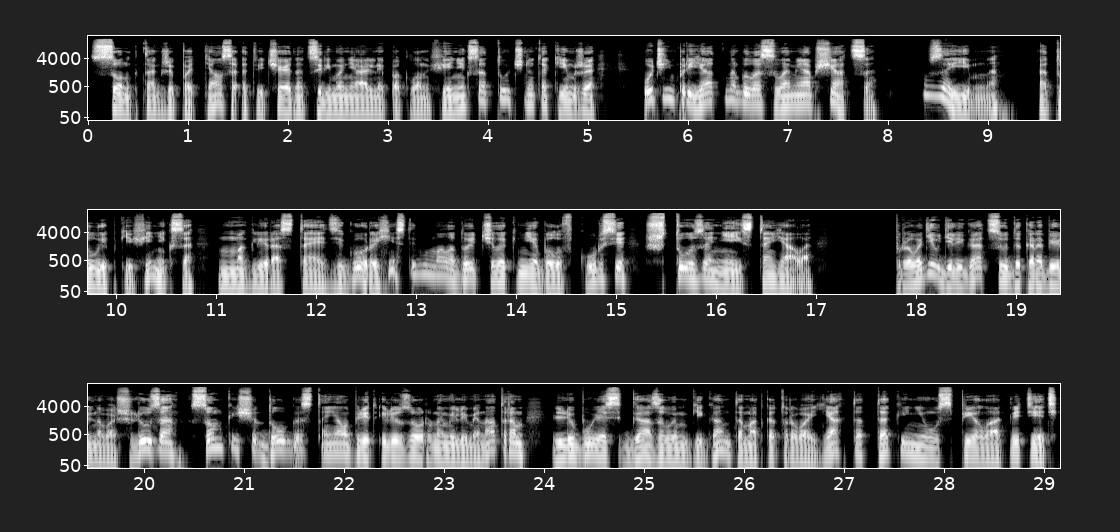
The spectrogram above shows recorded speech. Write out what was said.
Сонг также поднялся, отвечая на церемониальный поклон Феникса точно таким же. Очень приятно было с вами общаться. Взаимно. От улыбки Феникса могли растаять горы, если бы молодой человек не был в курсе, что за ней стояло – Проводив делегацию до корабельного шлюза, Сомк еще долго стоял перед иллюзорным иллюминатором, любуясь газовым гигантом, от которого яхта так и не успела отлететь.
